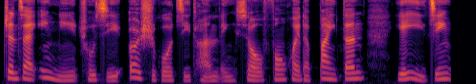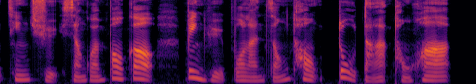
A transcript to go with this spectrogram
正在印尼出席二十国集团领袖峰会的拜登也已经听取相关报告，并与波兰总统杜达通话。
